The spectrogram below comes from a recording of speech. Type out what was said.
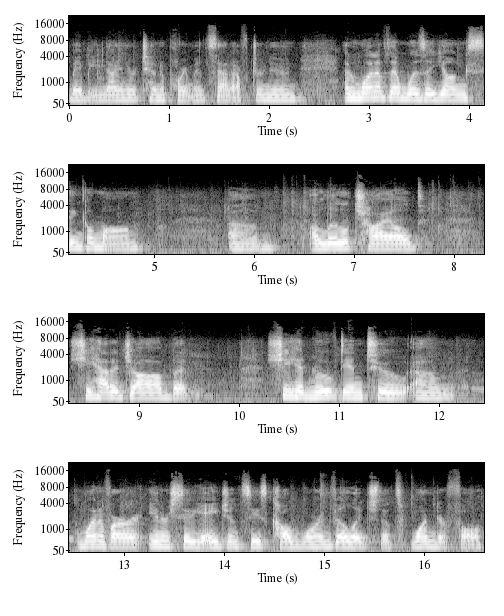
maybe nine or ten appointments that afternoon, and one of them was a young single mom, um, a little child. She had a job, but she had moved into um, one of our inner city agencies called Warren Village, that's wonderful.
